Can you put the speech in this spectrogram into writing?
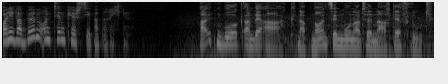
Oliver Böhm und Tim Kirschsieber berichten. Altenburg an der A, knapp 19 Monate nach der Flut.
